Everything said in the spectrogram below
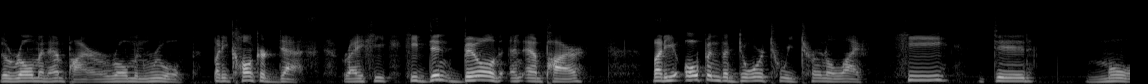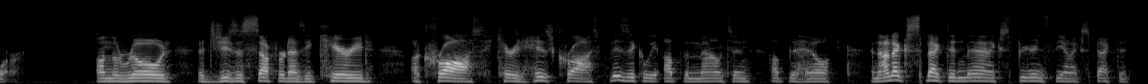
the Roman Empire or Roman rule, but he conquered death, right? He, he didn't build an empire, but he opened the door to eternal life. He did more. On the road that Jesus suffered as he carried a cross, he carried his cross physically up the mountain, up the hill. An unexpected man experienced the unexpected.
